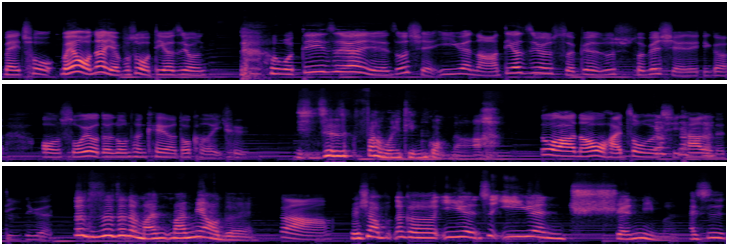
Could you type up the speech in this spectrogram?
没错，没有，那也不是我第二志愿，我第一志愿也就写医院啊，第二志愿随便就随便写了一个哦，所有的龙腾 care 都可以去。你这是范围挺广的啊，对啊，然后我还中了其他人的 第一志愿。这这真的蛮蛮妙的哎。对啊，学校那个医院是医院选你们，还是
